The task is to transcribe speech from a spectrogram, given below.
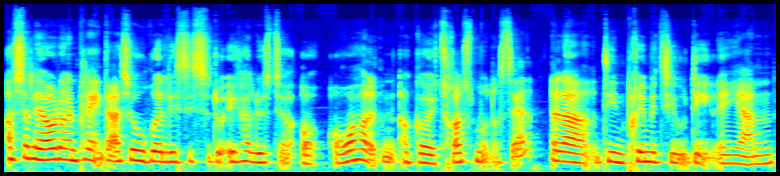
og så laver du en plan, der er så urealistisk, så du ikke har lyst til at overholde den og gå i trods mod dig selv, eller din primitive del af hjernen,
